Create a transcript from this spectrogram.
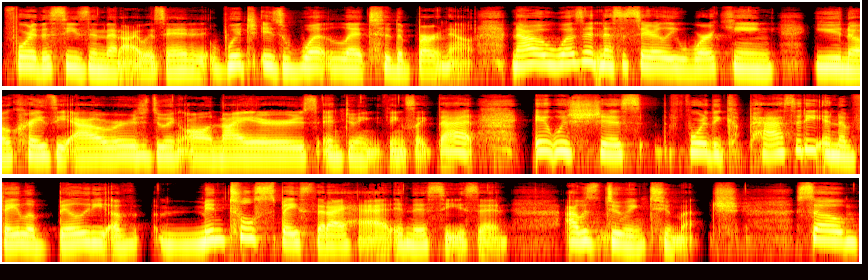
for the season that I was in, which is what led to the burnout. Now, it wasn't necessarily working, you know, crazy hours, doing all nighters and doing things like that. It was just for the capacity and availability of mental space that I had in this season. I was doing too much. So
